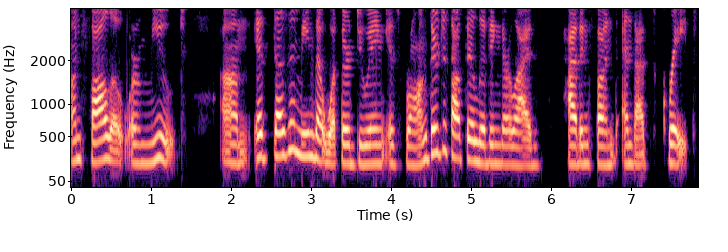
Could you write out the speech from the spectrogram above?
unfollow or mute. Um, it doesn't mean that what they're doing is wrong. They're just out there living their lives having fun and that's great.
